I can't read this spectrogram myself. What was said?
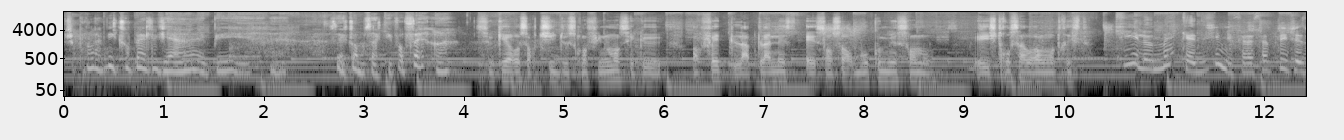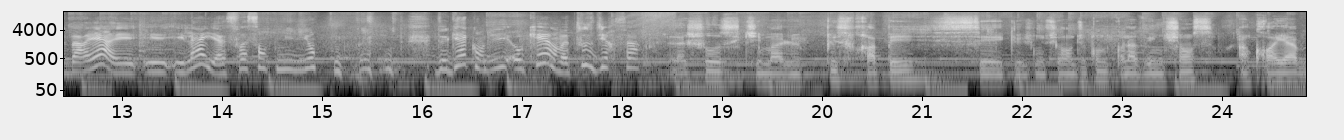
Je prends la vie comme elle vient et puis euh, c'est comme ça qu'il faut faire. Hein. Ce qui est ressorti de ce confinement, c'est que en fait la planète elle s'en sort beaucoup mieux sans nous. Et je trouve ça vraiment triste. Qui est le mec qui a dit mais ça va s'appeler geste barrière et, et, et, là il y a 60 millions de gars qui ont dit ok on va tous dire ça. La chose qui m'a le plus frappé, c'est que je me suis rendu compte qu'on avait une chance incroyable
